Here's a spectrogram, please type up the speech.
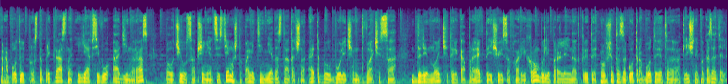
работают просто прекрасно, и я всего один раз получил сообщение от системы, что памяти недостаточно. А это был более чем 2 часа длиной 4К проекта, еще и Safari и Chrome были параллельно открыты. В общем-то, за год работы это отличный показатель.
